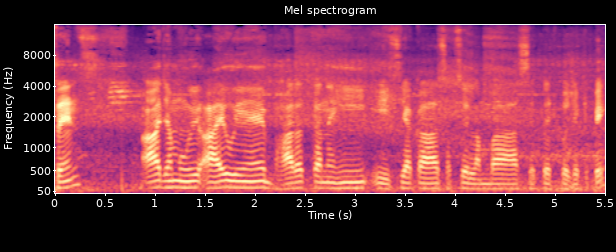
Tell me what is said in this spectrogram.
फ्रेंड्स आज हम आए हुए हैं भारत का नहीं, एशिया का सबसे लंबा सेपरेट प्रोजेक्ट पे।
